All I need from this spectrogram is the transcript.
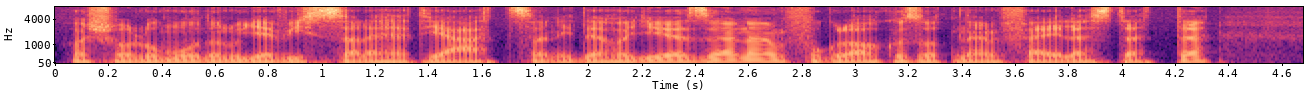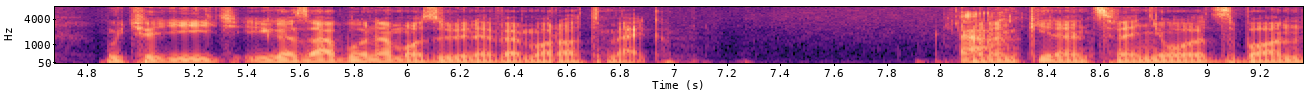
hasonló módon ugye vissza lehet játszani, de hogy ezzel nem foglalkozott, nem fejlesztette, úgyhogy így igazából nem az ő neve maradt meg, Á. hanem 98-ban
